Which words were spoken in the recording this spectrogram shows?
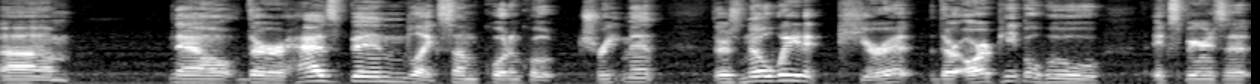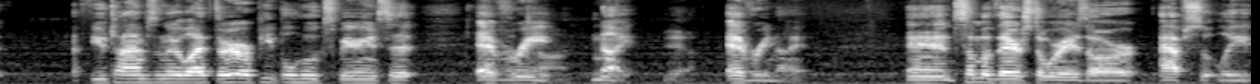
Um, now, there has been like some quote unquote treatment. There's no way to cure it. There are people who experience it a few times in their life. There are people who experience it every night Yeah. every night. And some of their stories are absolutely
